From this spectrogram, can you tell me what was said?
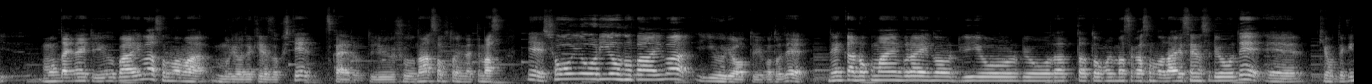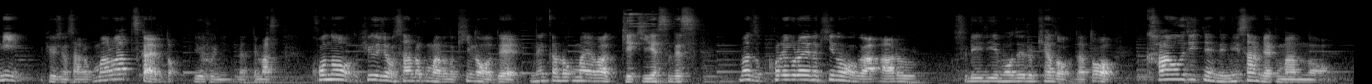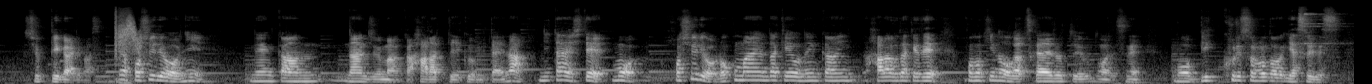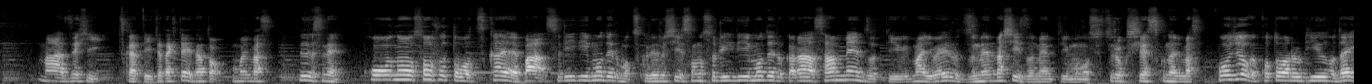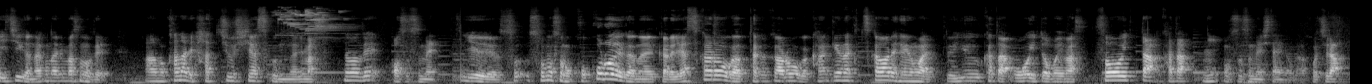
問題ないという場合はそのまま無料で継続して使えるという風なソフトになってます。で商用利用の場合は有料ということで年間6万円ぐらいの利用料だったと思いますがそのライセンス料で、えー、基本的に Fusion360 は使えるという風になってます。この Fusion360 の機能で年間6万円は激安です。まずこれぐらいの機能がある 3D モデル CAD だと買う時点で2300万の出費があります。で保守料に年間何十万か払っていくみたいなに対してもう保守料6万円だけを年間払うだけでこの機能が使えるというのはですねもうびっくりするほど安いです。まあ是非使っていただきたいなと思います。でですねこのソフトを使えば 3D モデルも作れるしその 3D モデルから三面図っていう、まあ、いわゆる図面らしい図面っていうものを出力しやすくなります。工場が断る理由の第1位がなくなりますのであのかなり発注しやすくなります。なのでおすすめ。いやいやそもそも心得がないから安かろうが高かろうが関係なく使われへんわいという方多いと思います。そういった方におすすめしたいのがこちら。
